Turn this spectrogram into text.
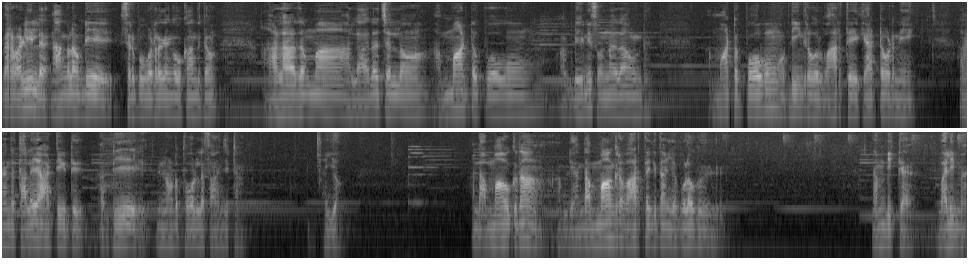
வேறு வழி இல்லை. நாங்களும் அப்படியே செருப்பு போடுறதுக்கு அங்கே உட்காந்துட்டோம் அழாதம்மா அழாத செல்லும் அம்மாட்ட போவோம் அப்படின்னு சொன்னதான் உண்டு. அம்மாட்ட போவோம் அப்படிங்கிற ஒரு வார்த்தையை கேட்ட உடனே அவன் அந்த தலையை ஆட்டிக்கிட்டு அப்படியே என்னோட தோளில் சாஞ்சிட்டான். ஐயோ அந்த அம்மாவுக்கு தான் அப்படி அந்த அம்மாங்கிற வார்த்தைக்கு தான் எவ்வளவு நம்பிக்கை வலிமை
